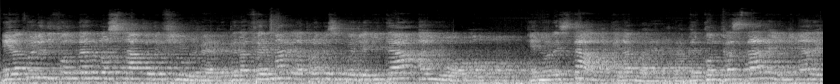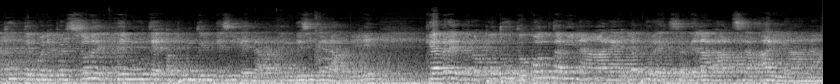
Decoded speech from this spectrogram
era quello di fondare uno Stato del Führer per affermare la propria superiorità all'uomo e non restava che la guerra per contrastare e eliminare tutte quelle persone ritenute appunto indesiderabili che avrebbero potuto contaminare la purezza della razza ariana.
